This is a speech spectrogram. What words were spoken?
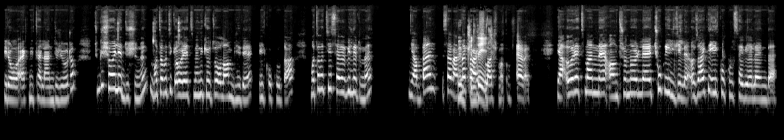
biri olarak nitelendiriyorum. Çünkü şöyle düşünün, matematik öğretmeni kötü olan biri ilkokulda matematiği sevebilir mi? Ya ben sevenle Mümkün karşılaşmadım. Değil. Evet. Ya öğretmenle, antrenörle çok ilgili. Özellikle ilkokul seviyelerinde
